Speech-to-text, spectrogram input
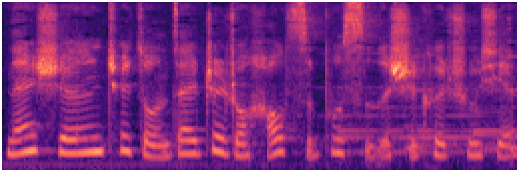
男神却总在这种好死不死的时刻出现，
